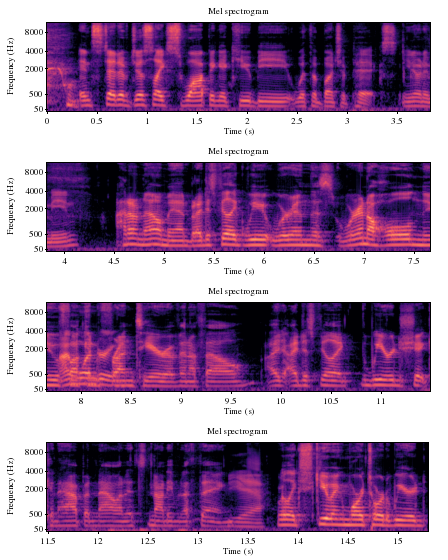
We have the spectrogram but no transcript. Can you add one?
instead of just like swapping a QB with a bunch of picks? You know what I mean? I don't know, man, but I just feel like we we're in this we're in a whole new I'm fucking wondering- frontier of NFL. I I just feel like weird shit can happen now, and it's not even a thing. Yeah. We're like skewing more toward weird,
